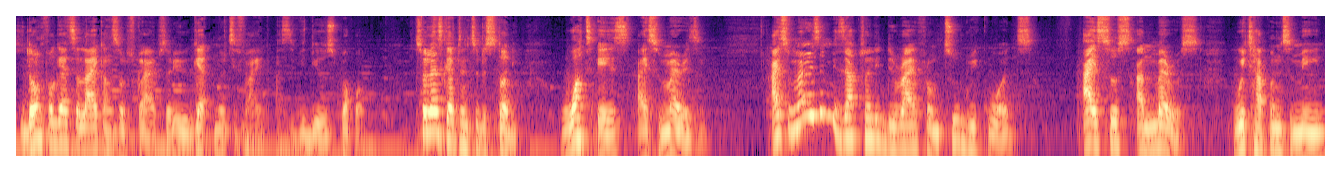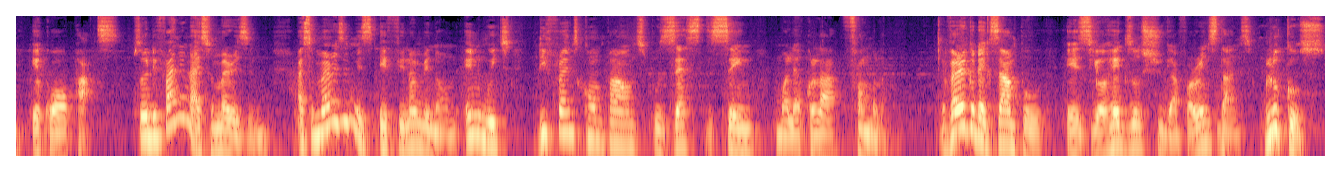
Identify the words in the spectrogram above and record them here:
So don't forget to like and subscribe so that you get notified as videos pop up. So let's get into the study. What is isomerism? Isomerism is actually derived from two Greek words, isos and meros, which happen to mean equal parts. So defining isomerism, isomerism is a phenomenon in which different compounds possess the same molecular formula. A very good example is your hexose sugar. For instance, glucose.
